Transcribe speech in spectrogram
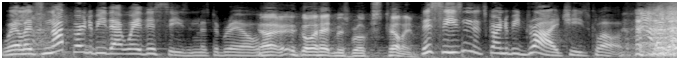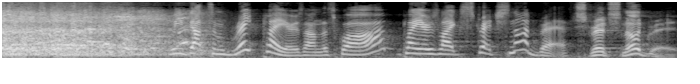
Well, it's not going to be that way this season, Mr. Brill. Uh, go ahead, Miss Brooks. Tell him. This season, it's going to be dry cheesecloth. We've got some great players on the squad. Players like Stretch Snodgrass. Stretch Snodgrass.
